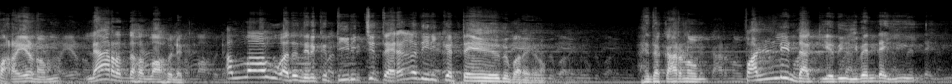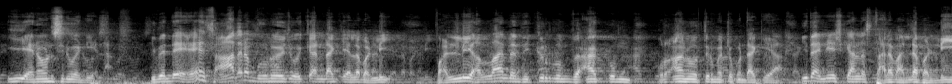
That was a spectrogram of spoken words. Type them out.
പറയണം. ലാ റദ്ദഹ അല്ലാഹു ലക്. അള്ളാഹു അത് നിനക്ക് തിരിച്ചു തരാതിരിക്കട്ടെ എന്ന് പറയണം. എന്താ കാരണം? പള്ളി ഉണ്ടാക്കിയത് ഇവന്റെ ഈ ഈ അനൗൺസിന് വേണ്ടിയല്ല. ഇവന്റെ സാധനം വീണുപോയി ചോദിക്കാൻ ഉണ്ടാക്കിയല്ല പള്ളി. പള്ളി അള്ളാന്റെ ദിക്കറും വാക്കും ഖുർആാനോത്തിനും മറ്റും ഉണ്ടാക്കിയ. ഇത് അന്വേഷിക്കാനുള്ള സ്ഥലമല്ല പള്ളി.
